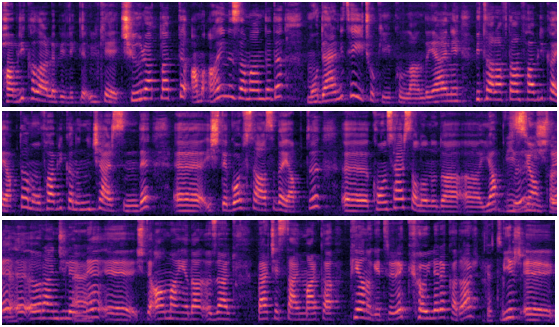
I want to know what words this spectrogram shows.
fabrikalarla birlikte ülkeye çığır atlattı ama aynı zamanda da moderniteyi çok iyi kullandı. Yani bir taraftan fabrika yaptı ama o fabrikanın içerisinde e, işte golf sahası da yaptı, e, konser salonu da e, yaptı. Vizyon işte tabii. e, öğrencilerine e, işte Almanya'dan özel Berchestein marka piyano getirerek köylere kadar Götürdü. bir e,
